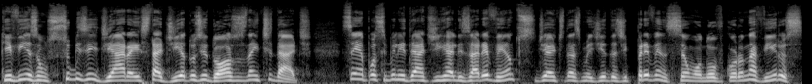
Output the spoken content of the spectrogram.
que visam subsidiar a estadia dos idosos na entidade. Sem a possibilidade de realizar eventos, diante das medidas de prevenção ao novo coronavírus,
